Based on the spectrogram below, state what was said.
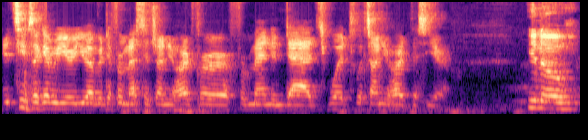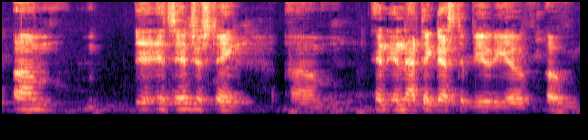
It seems like every year you have a different message on your heart for for men and dads. What what's on your heart this year? You know, um, it, it's interesting, um, and and I think that's the beauty of of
